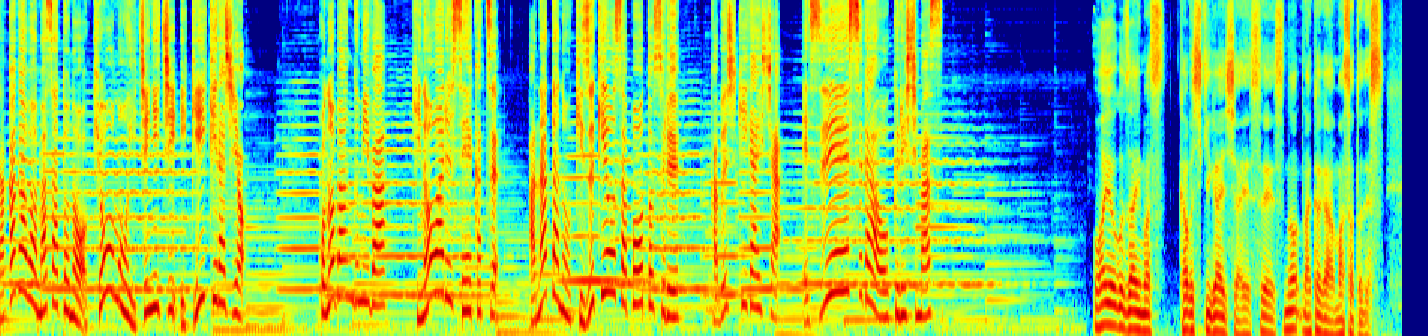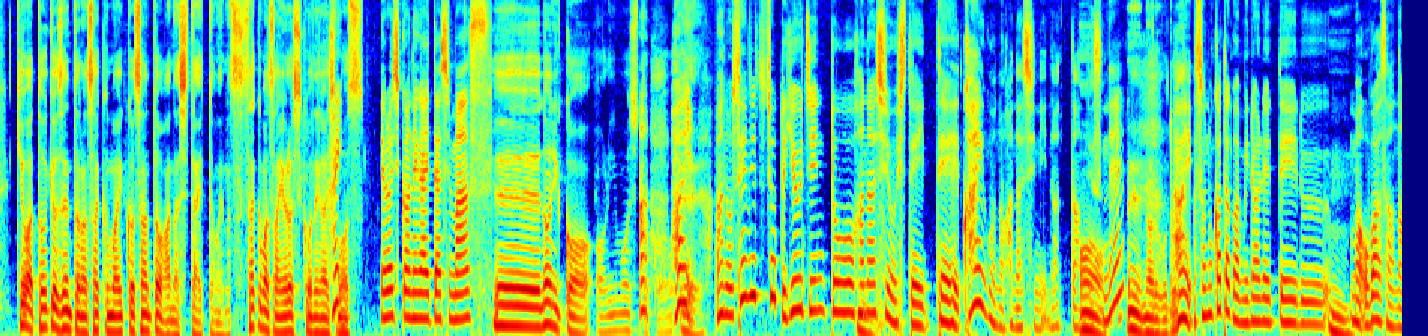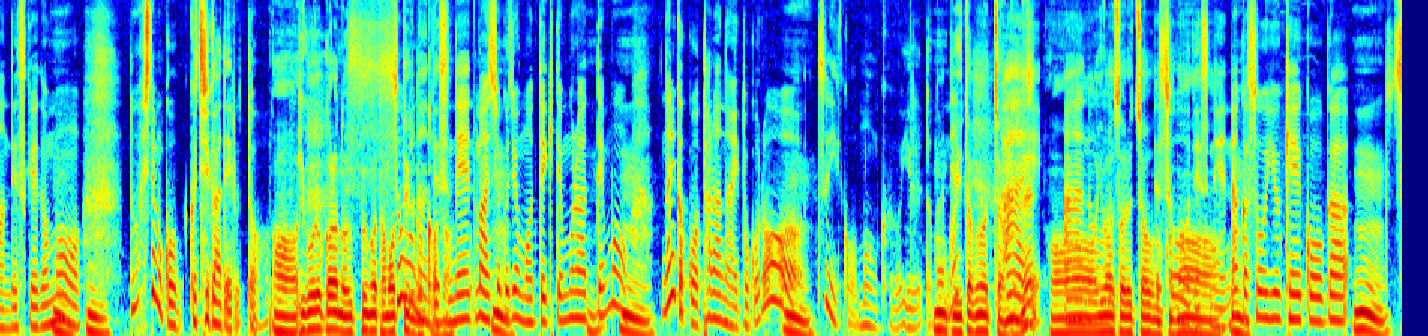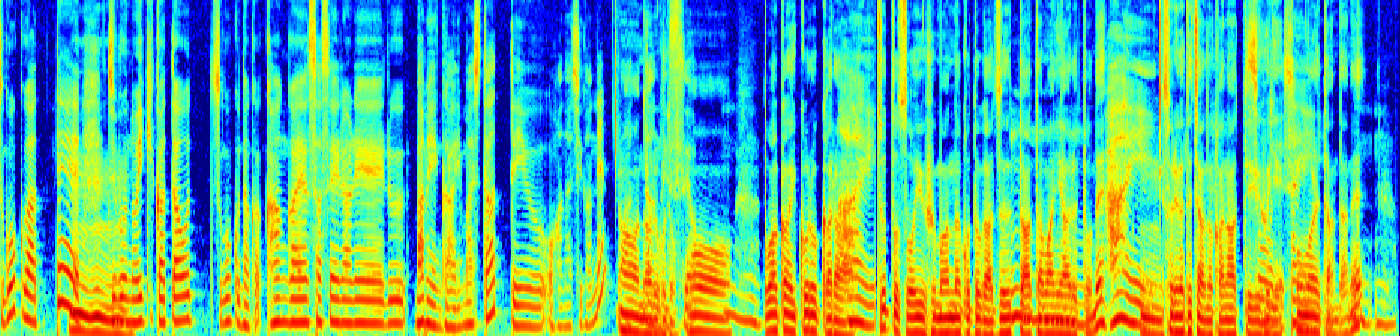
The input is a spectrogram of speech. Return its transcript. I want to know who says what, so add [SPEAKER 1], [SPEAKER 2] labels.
[SPEAKER 1] 中川雅人の今日も一日生き生きラジオ。この番組は気のある生活あなたの気づきをサポートする株式会社 SAS がお送りします。
[SPEAKER 2] おはようございます。株式会社 SAS の中川雅人です。今日は東京センターの佐久間一子さんとお話したいと思います。佐久間さんよろしくお願いします、
[SPEAKER 3] はいよろしくお願いいたします。
[SPEAKER 2] えー、何かありましたか？
[SPEAKER 3] はい、
[SPEAKER 2] えー、
[SPEAKER 3] あの先日ちょっと友人と話をしていて、うん、介護の話になったんですね。
[SPEAKER 2] えー、なるほど。
[SPEAKER 3] はい、その方が見られている、うん、まあおばあさんなんですけれども。うんどうしてもこう愚が出ると。
[SPEAKER 2] あ日頃からの鬱憤が溜まっているのかな。
[SPEAKER 3] そうなんですね、まあ、食事を持ってきてもらっても、うん、何かこう足らないところを、うん、ついこう文句を言うとか、ね、
[SPEAKER 2] 文句言いたくなっちゃうね、はい、あの言わされちゃうのかな。
[SPEAKER 3] そうですね。なんかそういう傾向がすごくあって、うん、自分の生き方をすごくなんか考えさせられる場面がありましたっていうお話がね
[SPEAKER 2] ああなるほど、うん、若い頃からちょっとそういう不満なことがずっと頭にあるとね、うん
[SPEAKER 3] はい。
[SPEAKER 2] うん、それが出ちゃうのかなっていうふうに思われたんだね。はい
